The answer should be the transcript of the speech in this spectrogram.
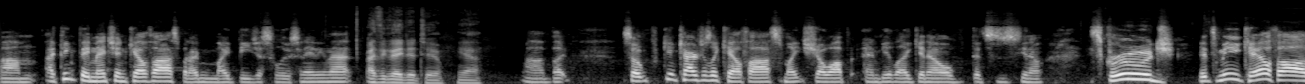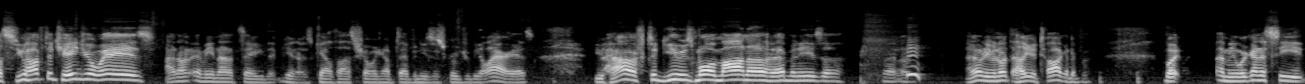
Um, I think they mentioned Kael'thas, but I might be just hallucinating that. I think they did too. Yeah, Uh, but so characters like Kael'thas might show up and be like, you know, this is, you know, Scrooge, it's me, Kael'thas. You have to change your ways. I don't. I mean, I'm not saying that you know, Kael'thas showing up to Ebenezer Scrooge would be hilarious. You have to use more mana, Ebenezer. I don't, I don't even know what the hell you're talking about. But I mean, we're gonna see.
